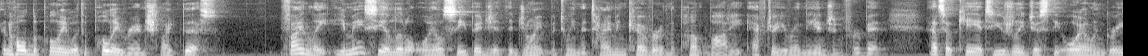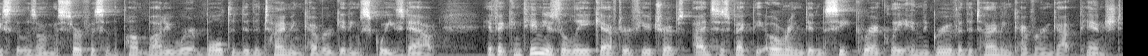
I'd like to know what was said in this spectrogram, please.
and hold the pulley with a pulley wrench like this. Finally, you may see a little oil seepage at the joint between the timing cover and the pump body after you run the engine for a bit. That's okay, it's usually just the oil and grease that was on the surface of the pump body where it bolted to the timing cover getting squeezed out. If it continues to leak after a few trips, I'd suspect the O-ring didn't seat correctly in the groove of the timing cover and got pinched.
